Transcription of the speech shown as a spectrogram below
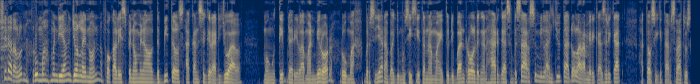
Syederalun, rumah mendiang John Lennon, vokalis fenomenal The Beatles akan segera dijual. Mengutip dari laman Mirror, rumah bersejarah bagi musisi ternama itu dibanderol dengan harga sebesar 9 juta dolar Amerika Serikat atau sekitar 118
